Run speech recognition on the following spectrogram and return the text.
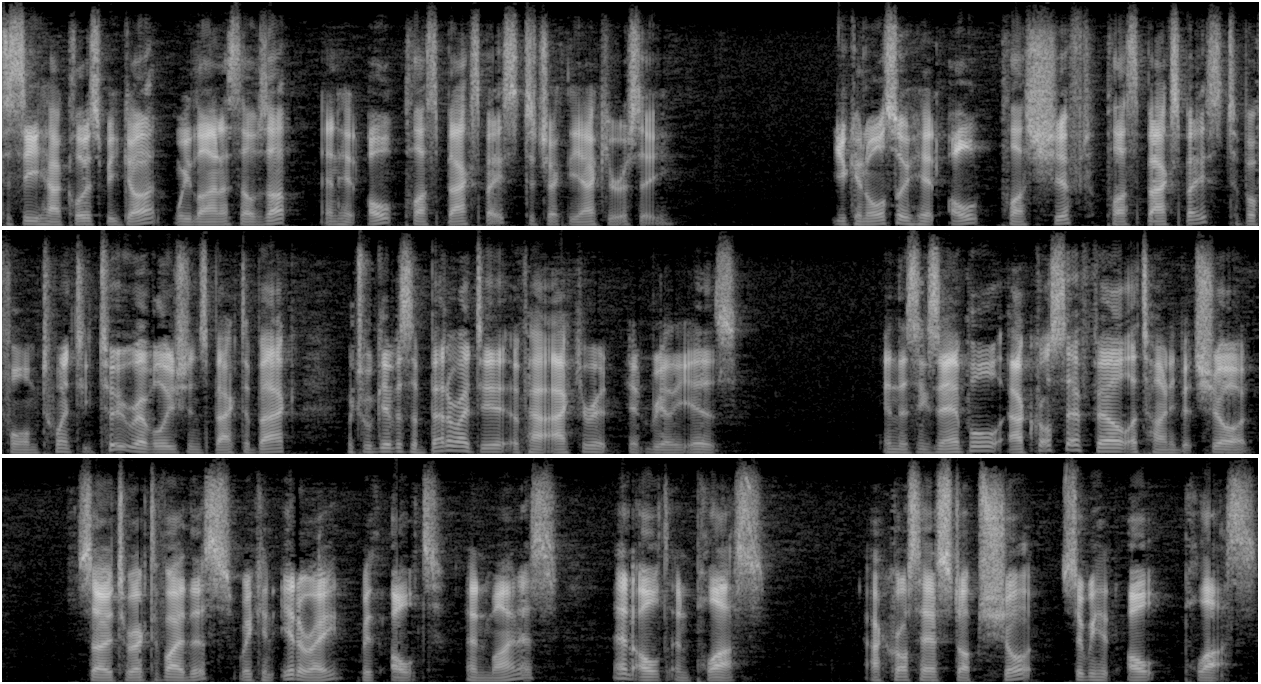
To see how close we got, we line ourselves up and hit Alt plus backspace to check the accuracy. You can also hit Alt plus Shift plus Backspace to perform 22 revolutions back to back, which will give us a better idea of how accurate it really is. In this example, our crosshair fell a tiny bit short. So to rectify this, we can iterate with Alt and minus, and Alt and plus. Our crosshair stopped short, so we hit Alt plus.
